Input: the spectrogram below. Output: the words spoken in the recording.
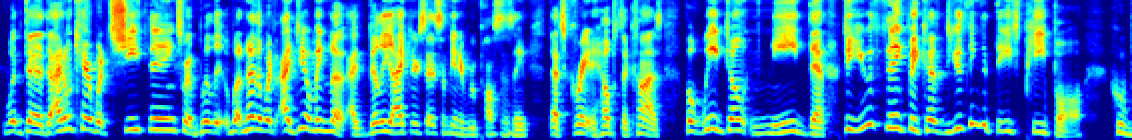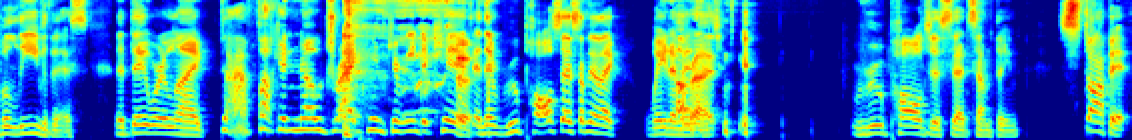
What the, the- I don't care what she thinks. What Billy, in other words, I do. I mean, look, I, Billy Eichner says something and RuPaul says something. That's great. It helps the cause. But we don't need them. Do you think because do you think that these people who believe this that they were like, ah, fucking no drag queens can read to kids, and then RuPaul says something like, wait a All minute, right. RuPaul just said something. Stop it.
